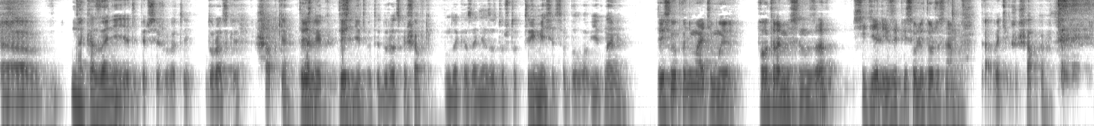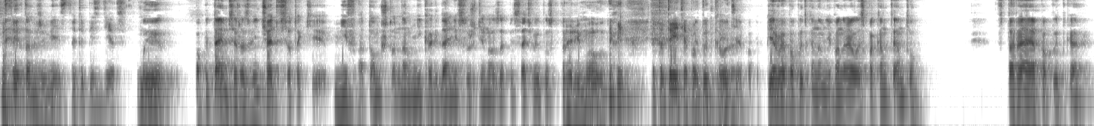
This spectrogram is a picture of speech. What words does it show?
Э, Наказание я теперь сижу в этой дурацкой шапке. То есть- Олег то есть- сидит в этой дурацкой шапке. Наказание за то, что три месяца был во Вьетнаме. То есть вы понимаете, мы полтора месяца назад сидели и записывали то же самое. Да, в этих же шапках. На этом же месте. Это пиздец. Мы попытаемся развенчать все-таки миф о том, что нам никогда не суждено записать выпуск про ремоут. Это третья попытка Это третья попытка. Первая попытка нам не понравилась по контенту. Вторая попытка,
